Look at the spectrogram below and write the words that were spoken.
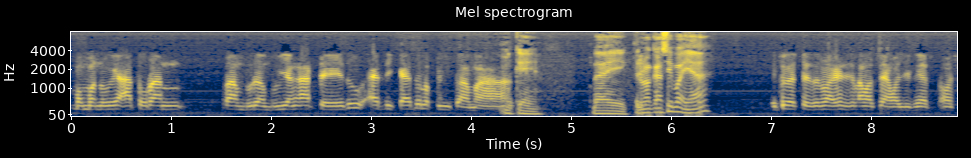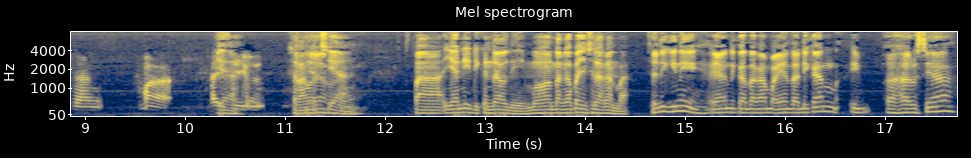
memenuhi aturan rambu-rambu yang ada itu etika itu lebih utama. Oke. Baik. Terima kasih Pak ya. Itu saja terima kasih selamat siang Mas. Selamat siang Pak Ya. Selamat Ya. siang. Pak Yani di Kendal nih. Mohon tanggapannya silakan Pak. Jadi gini, yang dikatakan Pak Yan tadi kan i- eh, harusnya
